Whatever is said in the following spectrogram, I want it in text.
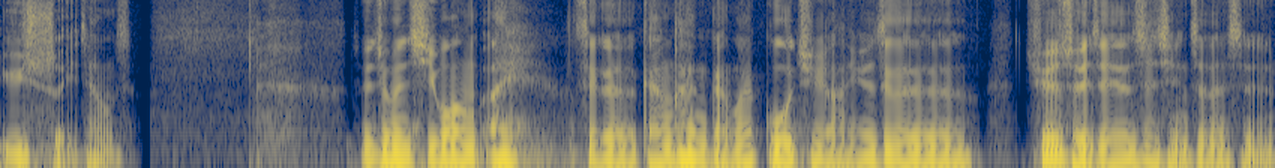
雨水这样子，所以就很希望，哎，这个干旱赶快过去啊，因为这个。缺水这件事情真的是，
